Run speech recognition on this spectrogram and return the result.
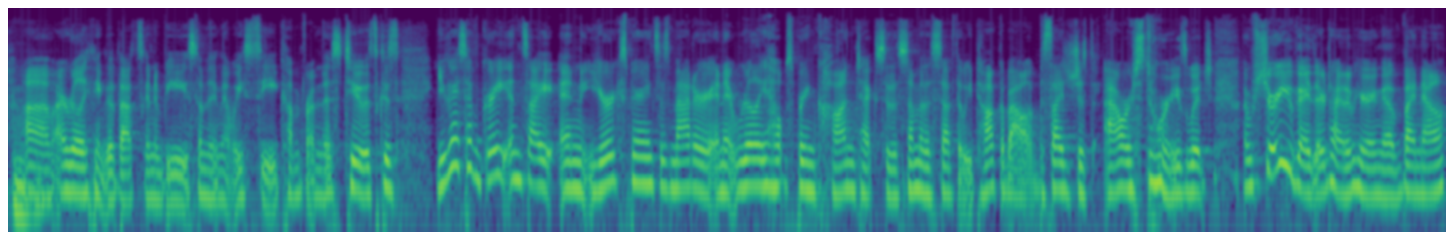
Mm-hmm. Um, I really think that that's going to be something that we see come from this too. It's because you guys have great insight and your experiences matter, and it really helps bring context to the, some of the stuff that we talk about besides just our stories, which I'm sure you guys are tired of hearing of by now.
